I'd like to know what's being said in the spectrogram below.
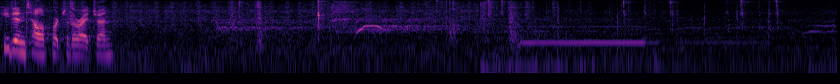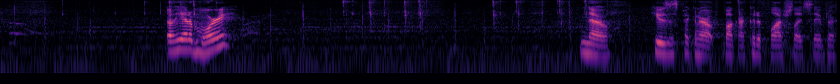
He didn't teleport to the right gen. Oh, he had a Mori? No. He was just picking her up. Fuck, I could have flashlight saved her.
